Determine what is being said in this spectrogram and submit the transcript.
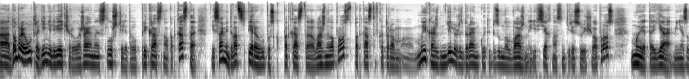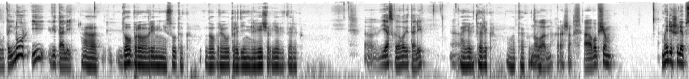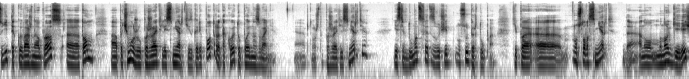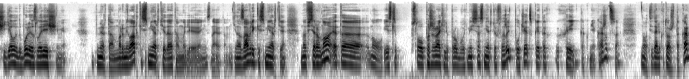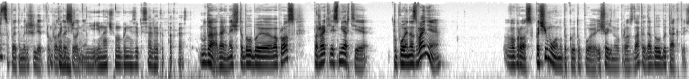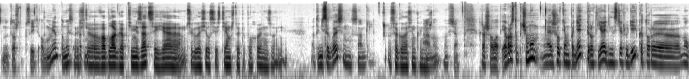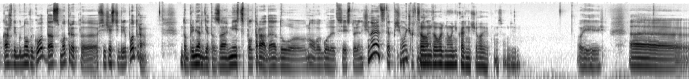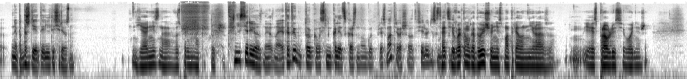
А, доброе утро, день или вечер, уважаемые слушатели этого прекрасного подкаста. И с вами 21 выпуск подкаста «Важный вопрос», подкаста, в котором э, мы каждую неделю разбираем какой-то безумно важный и всех нас интересующий вопрос. Мы — это я, меня зовут Эльнур, и Виталий. А, доброго времени суток, доброе утро, день или вечер, я Виталик. Э, я сказал Виталий. А я Виталик, вот так вот. Ну ладно, хорошо. А, в общем, мы решили обсудить такой важный вопрос э, о том, а, почему же у Пожирателей Смерти из Гарри Поттера такое тупое название. Э, потому что Пожиратель Смерти, если вдуматься, это звучит ну супер тупо. Типа, э, ну слово смерть, да, оно многие вещи делает более зловещими. Например, там мармеладки смерти, да, там, или, не знаю, там, динозаврики смерти, но все равно это, ну, если слово пожиратели пробовать вместе со смертью сложить, получается какая-то хрень, как мне кажется. Ну вот Виталику тоже так кажется, поэтому решили этот вопрос ну, конечно. сегодня. И, иначе мы бы не записали этот подкаст. Ну да, да, иначе это был бы вопрос. Пожиратели смерти тупое название? Вопрос. Почему оно такое тупое? Еще один вопрос, да? Тогда было бы так. То есть, ну, то, что посмотреть об момент, но мы... Есть, этом... во благо оптимизации я согласился с тем, что это плохое название. А ты не согласен, на самом деле? Согласен, конечно. А, ну, ну все. Хорошо, вот. Я просто почему решил тему поднять? Во-первых, я один из тех людей, которые, ну, каждый Новый год, да, смотрят э, все части Гарри Поттера. Ну, там, примерно где-то за месяц-полтора, да, до Нового года эта вся история начинается. Так почему? В целом довольно уникальный человек, на самом деле. Ой. Э, не, подожди, или ты серьезно? Я не знаю, воспринимай как хочешь. Это несерьезно, я знаю. Это ты только «Властелин колец» каждый Новый год присматриваешь, а вот все люди смотрят. Кстати, в этом году еще не смотрел ни разу. Я исправлюсь сегодня же.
